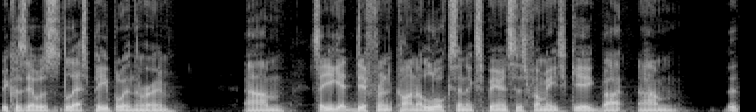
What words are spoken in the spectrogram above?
because there was less people in the room. Um, so you get different kind of looks and experiences from each gig, but um, the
